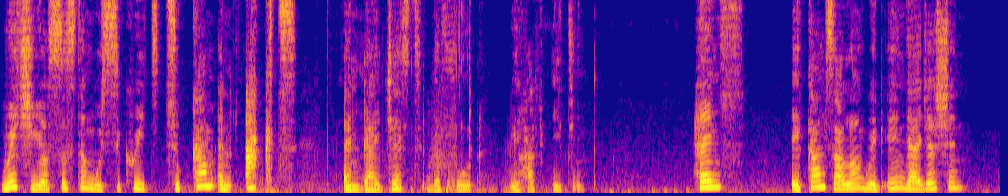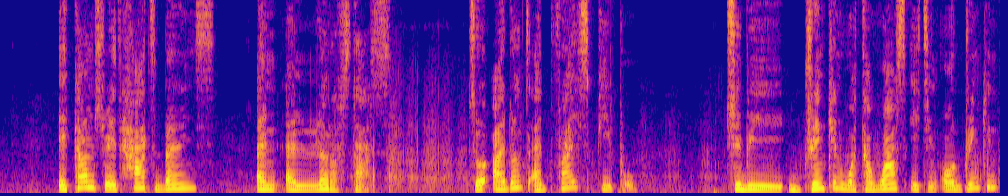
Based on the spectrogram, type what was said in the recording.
which your system will secrete to come and act and digest the food you have eaten. Hence, it comes along with indigestion, it comes with heartburns, and a lot of stuff. So I don't advise people to be drinking water whilst eating or drinking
